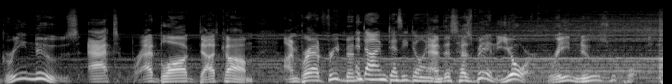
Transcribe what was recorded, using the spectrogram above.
green news at bradblog.com. I'm Brad Friedman. And I'm Desi Doyen. And this has been your Green News Report.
